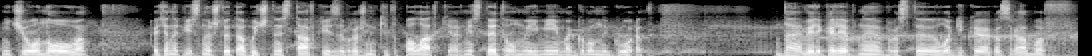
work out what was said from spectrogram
Ничего нового. Хотя написано, что это обычная ставка, изображены какие-то палатки. А вместо этого мы имеем огромный город. Да, великолепная просто логика разрабов.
